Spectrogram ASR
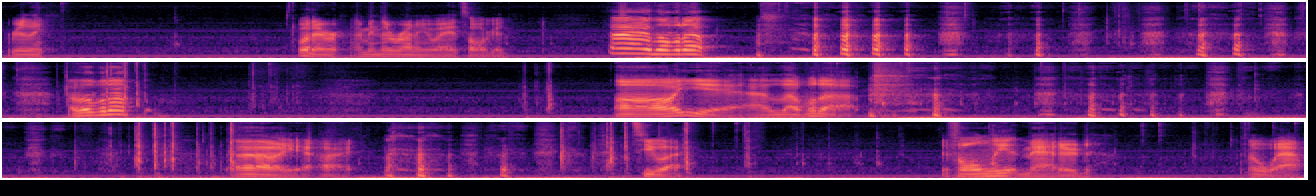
Really? Whatever. I mean, they're running away. It's all good. I leveled up! I leveled up! Oh yeah, I leveled up. oh yeah, alright. see why. If only it mattered. Oh wow.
